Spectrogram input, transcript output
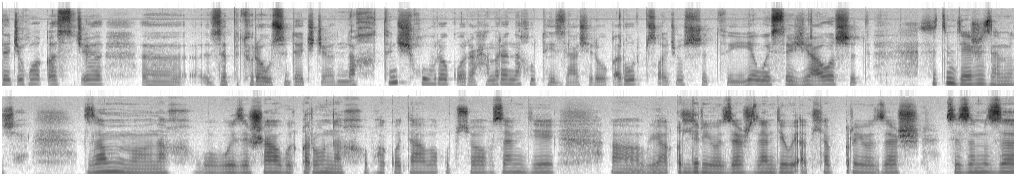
дэкӀыгъуэ къэскӀэ зэпытурэ ущыдэкӀкӀэ нэхъ тынш хъуурэ кӀуэрэ, хьэмэрэ нэхъ утезащэрэ, къарур пщӀэкӀыу щыт, е уесэжауэ щыт? Сытым дежи зэмыщхь. Зэм нэхъ уезэшауэ, уи къару нэхъ бгъэкӀуэдауэ къыпщогъу, зэм де уи акъылыр йозэш, зэм де уи Ӏэпкълъэпкъыр йозэш, зэзэмызэ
